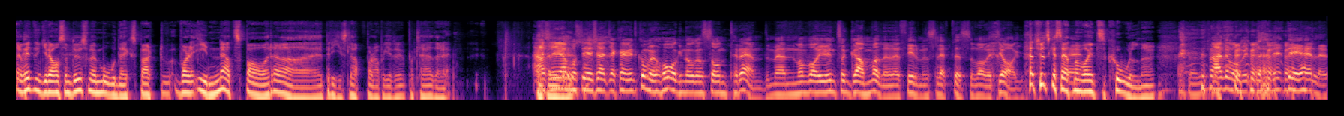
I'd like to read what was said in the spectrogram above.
jag, vet inte, Gran, som du som är modeexpert, var det inne att spara prislapparna på, på kläder? Alltså jag måste erkänna att jag kan ju inte komma ihåg någon sån trend, men man var ju inte så gammal när den här filmen släpptes, så vad vet jag. Jag tror du ska säga att man var inte så cool nu. Nej, det var vi inte, det, det heller.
